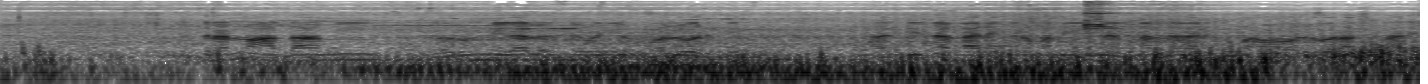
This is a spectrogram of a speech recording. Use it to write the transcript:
मित्रांनो आता आम्ही घरून निघालो ते म्हणजे हॉलवरती हळदीचा कार्यक्रम आणि लग्नाचा कार्यक्रम हा हॉलवर असणार आहे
